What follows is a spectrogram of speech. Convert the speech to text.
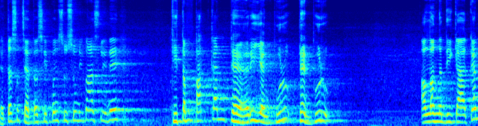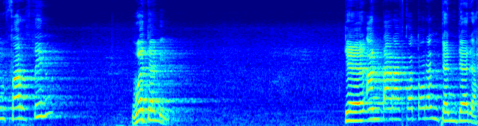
Dados sejatosipun susu niku asline ditempatkan dari yang buruk dan buruk. Allah ngendikaken fartin wadamin. Dari antara kotoran dan darah.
